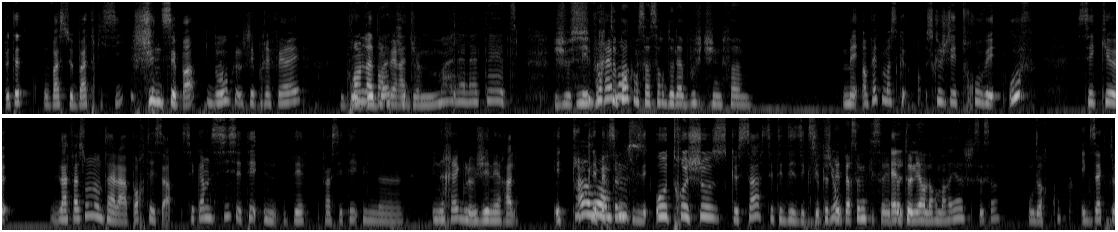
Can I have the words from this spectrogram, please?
peut-être qu'on va se battre ici, je ne sais pas. Donc j'ai préféré Prendre la qui température. donnent mal à la tête. Je Mais supporte vraiment. pas quand ça sort de la bouche d'une femme. Mais en fait, moi, ce que, ce que j'ai trouvé ouf, c'est que la façon dont elle a apporté ça, c'est comme si c'était une, enfin, c'était une, une règle générale. Et toutes Ah les ouais, personnes qui faisaient autre chose que ça, c'était des C'est peut-être exceptions. des personnes qui savaient pas tenir leur mariage, c'est ça? Ou leur couple Exact.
